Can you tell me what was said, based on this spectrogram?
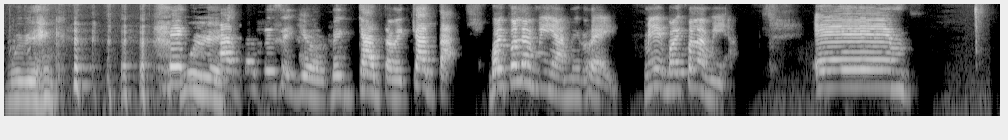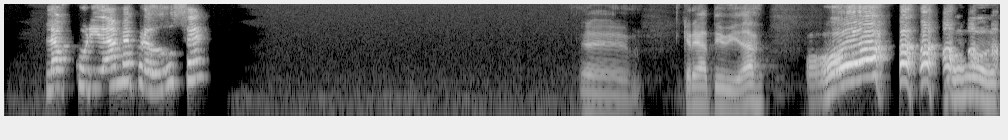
Muy bien. Me Muy bien. encanta este señor, me encanta, me encanta. Voy con la mía, mi rey. Voy con la mía. Eh, la oscuridad me produce. eh, creatividad. ¡Oh! Oh,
